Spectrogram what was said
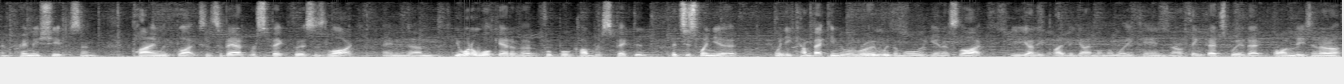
and premierships and playing with blokes, it's about respect versus like. And um, you want to walk out of a football club respected. It's just when you when you come back into a room with them all again, it's like you only played the game on the weekend. And I think that's where that bond is. And I,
